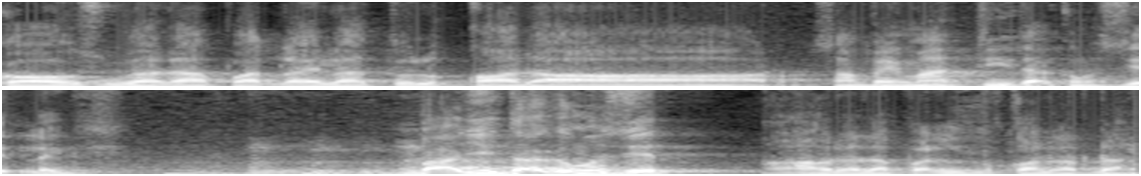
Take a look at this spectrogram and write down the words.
Kau sudah dapat Lailatul Qadar. Sampai mati tak ke masjid lagi. Pak Haji tak ke masjid? Ah, udah dapat Lailatul Qadar dah.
